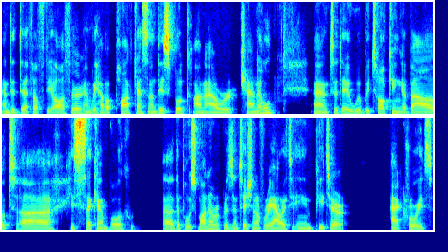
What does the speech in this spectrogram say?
and The Death of the Author. And we have a podcast on this book on our channel. And today we'll be talking about uh, his second book, uh, The Postmodern Representation of Reality in Peter Ackroyd's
